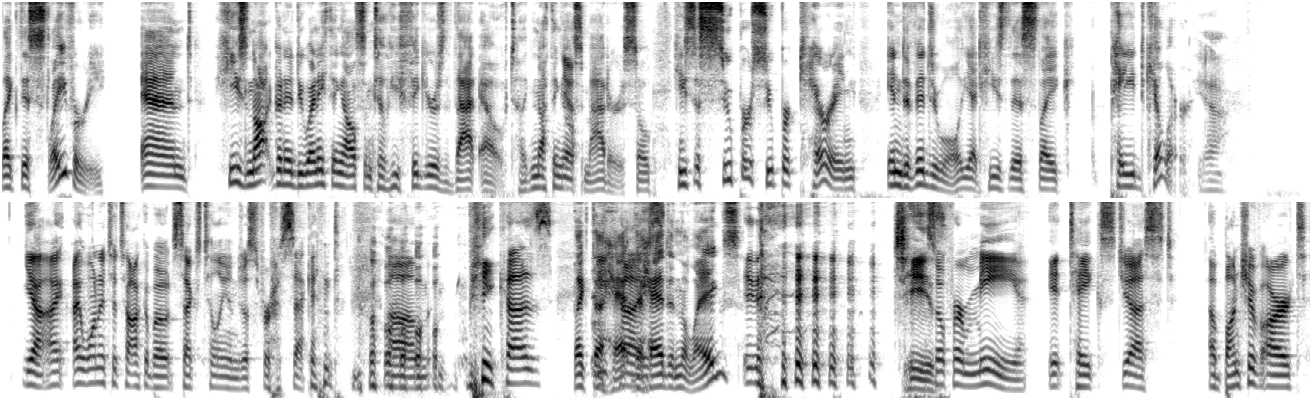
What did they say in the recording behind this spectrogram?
like this slavery and he's not going to do anything else until he figures that out like nothing Yeah. else matters so he's a super super caring individual yet he's this like paid killer Yeah. Yeah, I, I wanted to talk about Sextillion just for a second. Um, because like the head the head and the legs Jeez. So for me, it takes just a bunch of art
